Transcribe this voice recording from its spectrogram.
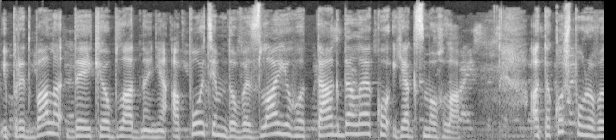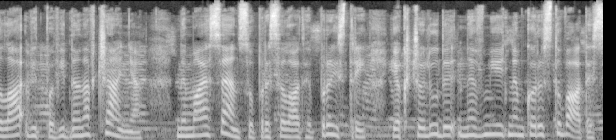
і придбала деяке обладнання, а потім довезла його так далеко, як змогла. А також провела відповідне навчання. Немає сенсу присилати пристрій, якщо люди не вміють ним користуватися.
